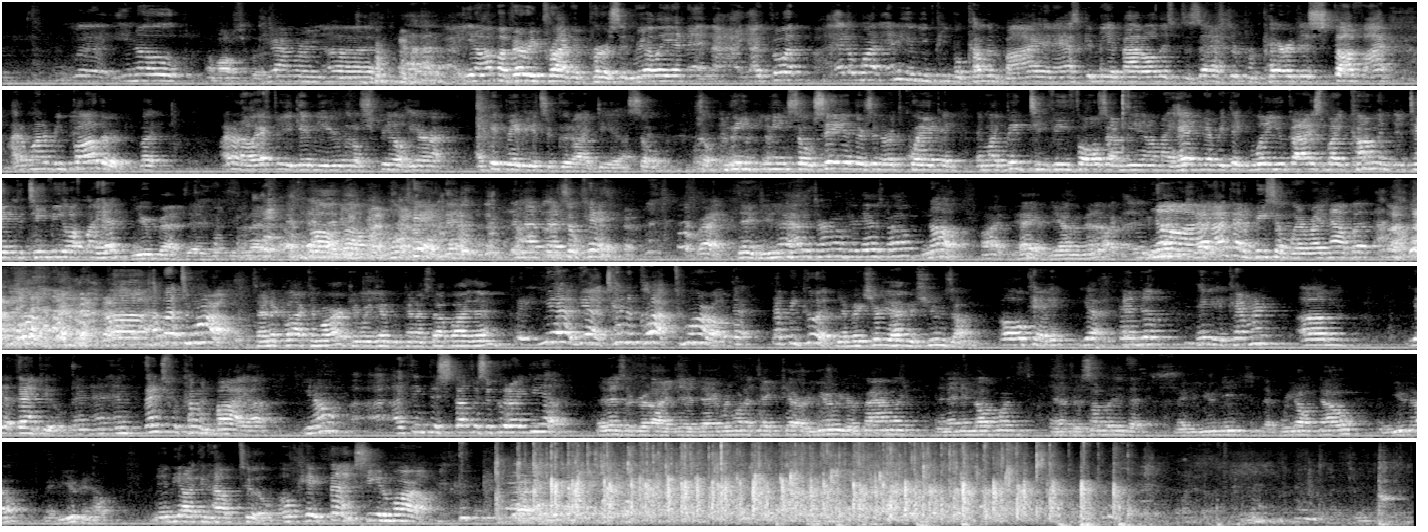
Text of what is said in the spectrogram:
uh, you know, I'm off script. Cameron, uh, you know, I'm a very private person, really, and, and I, I thought, I don't want any of you people coming by and asking me about all this disaster preparedness stuff. I, I don't want to be bothered, but I don't know, after you gave me your little spiel here, I, I think maybe it's a good idea. So, so, I mean, mean, so say there's an earthquake and, and my big TV falls on me and on my head and everything, one of you guys might come and take the TV off my head? You bet, Dave. We'll be glad to help. Oh, well, okay, then, then that, that's okay. Right. Dave, do you know how to turn off your gas valve? No. All right, hey, do you have a minute? I can- No, I, I gotta be somewhere right now, but, uh, how about tomorrow? Ten o'clock tomorrow, can we give, can I stop by then? Uh, Yeah, yeah, ten o'clock tomorrow, that, that'd be good. Yeah, make sure you have your shoes on. Oh, okay, yeah, and, uh, hey, Cameron, um, yeah, thank you, and, and, and thanks for coming by, uh, you know, I, I think this stuff is a good idea. It is a good idea, Dave. We want to take care of you, your family, and any loved ones. And if there's somebody that maybe you need, that we don't know, and you know, maybe you can help. Maybe I can help too. Okay, thanks. See you tomorrow.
